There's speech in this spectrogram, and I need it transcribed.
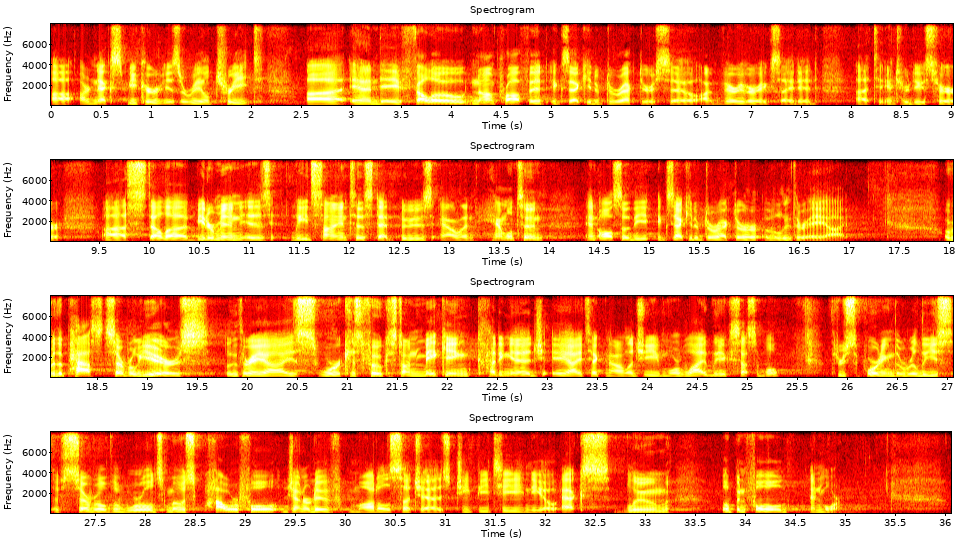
Uh, our next speaker is a real treat uh, and a fellow nonprofit executive director, so I'm very, very excited uh, to introduce her. Uh, Stella Biderman is lead scientist at Booz Allen Hamilton and also the executive director of Eleuther AI. Over the past several years, Eleuther AI's work has focused on making cutting edge AI technology more widely accessible through supporting the release of several of the world's most powerful generative models such as GPT Neo X, Bloom, OpenFold, and more.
